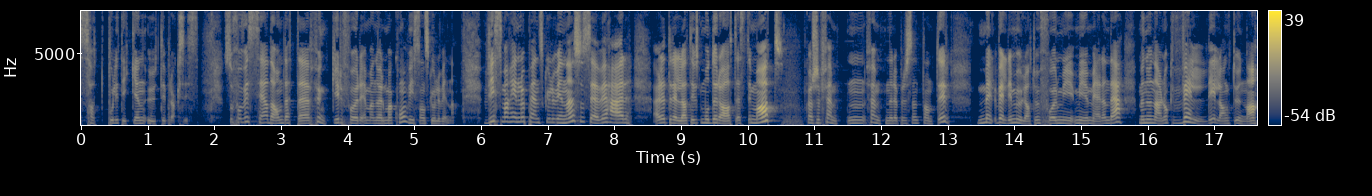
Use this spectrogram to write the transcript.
satt politikken ut i praksis. Så får vi se da om dette funker for Emmanuel Macron hvis han skulle vinne. Hvis Marine Le Pen skulle vinne, så ser vi her er det et relativt moderat estimat. Kanskje 15, 15 representanter. Veldig mulig at hun får my mye mer enn det, men hun er nok veldig langt unna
